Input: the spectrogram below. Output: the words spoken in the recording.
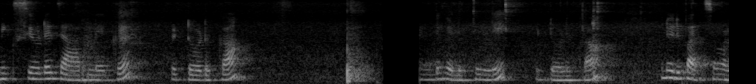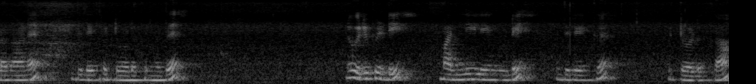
മിക്സിയുടെ ജാറിലേക്ക് ഇട്ട് കൊടുക്കാം രണ്ട് വെളുത്തുള്ളി ഇട്ട് കൊടുക്കാം പിന്നെ ഒരു പച്ചമുളകാണ് ഇതിലേക്ക് ഇട്ട് കൊടുക്കുന്നത് പിന്നെ ഒരു പിടി മല്ലിയിലയും കൂടി ഇതിലേക്ക് ഇട്ട് കൊടുക്കാം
